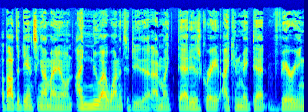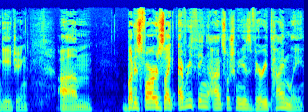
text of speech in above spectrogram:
about the dancing on my own, I knew I wanted to do that. I'm like, that is great. I can make that very engaging. Um, but as far as like everything on social media is very timely.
